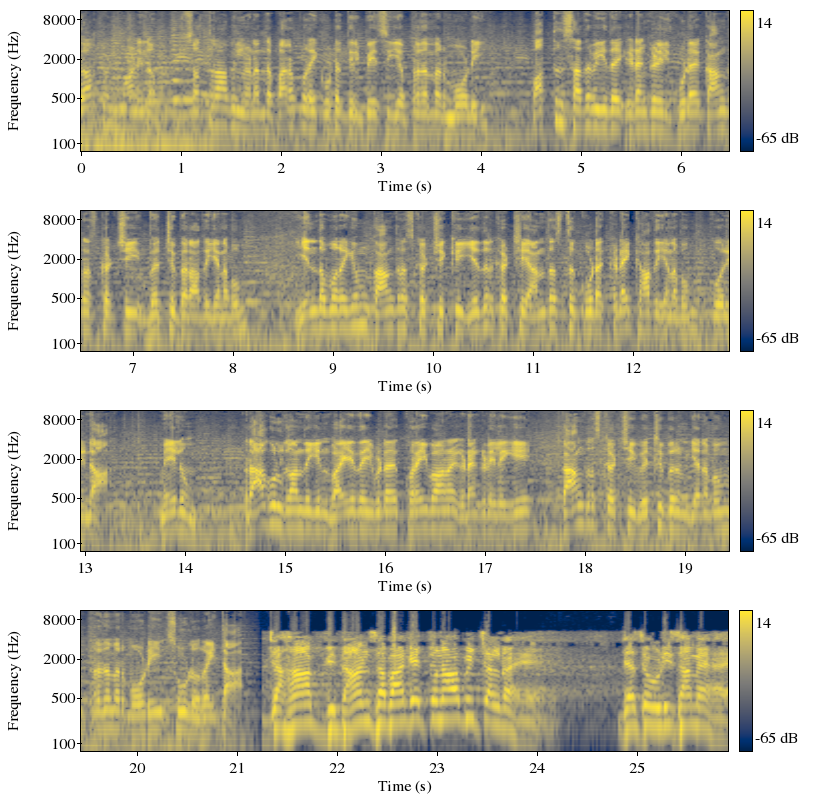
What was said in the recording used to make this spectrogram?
ஜார்க்கண்ட் மாநிலம் சத்ராவில் நடந்த பரப்புரை கூட்டத்தில் பேசிய பிரதமர் மோடி பத்து சதவீத இடங்களில் கூட காங்கிரஸ் கட்சி வெற்றி பெறாது எனவும் எந்த முறையும் காங்கிரஸ் கட்சிக்கு எதிர்க்கட்சி அந்தஸ்து கூட கிடைக்காது எனவும் கூறினார். மேலும் ராகுல் காந்தியின் வயதை விட குறைவான இடங்களிலேயே காங்கிரஸ் கட்சி வெற்றி பெறும் எனவும் பிரதமர் மோடி சூளுரைத்தார் जहां विधानसभा के चुनाव भी चल रहे हैं जैसे उड़ीसा में है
